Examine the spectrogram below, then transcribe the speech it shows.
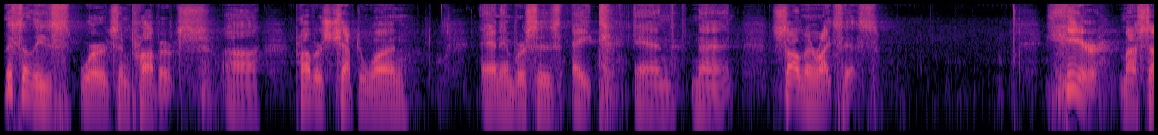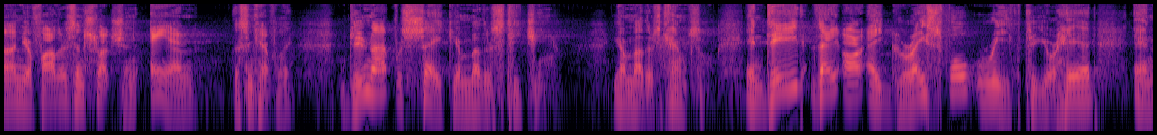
Listen to these words in Proverbs, uh, Proverbs chapter 1, and in verses 8 and 9. Solomon writes this Hear, my son, your father's instruction, and, listen carefully, do not forsake your mother's teaching, your mother's counsel. Indeed, they are a graceful wreath to your head and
